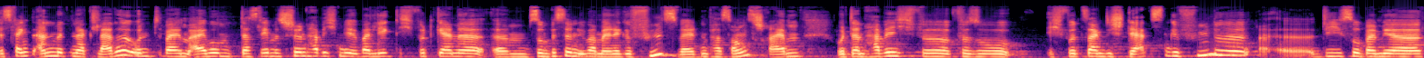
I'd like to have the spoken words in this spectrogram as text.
es fängt an mit einer Kladde und beim Album Das Leben ist schön habe ich mir überlegt, ich würde gerne ähm, so ein bisschen über meine Gefühlswelt ein paar Songs schreiben und dann habe ich für, für so ich würde sagen, die stärksten Gefühle, äh, die ich so bei mir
